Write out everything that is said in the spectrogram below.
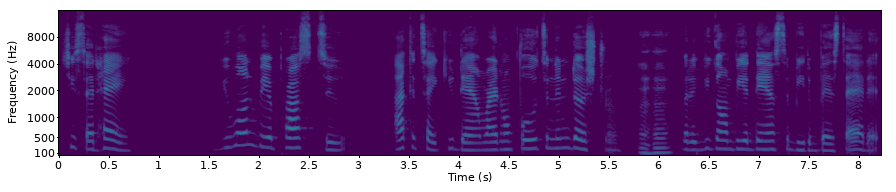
she said, Hey, if you want to be a prostitute, I could take you down right on Fulton Industrial. Mm-hmm. But if you're going to be a dancer, be the best at it.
